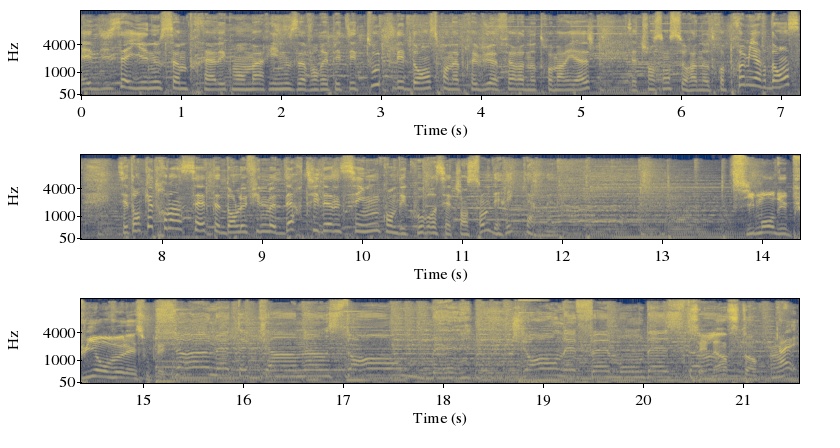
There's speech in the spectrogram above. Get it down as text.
Elle dit ça y est, nous sommes prêts avec mon mari. Nous avons répété toutes les danses qu'on a prévues à faire à notre mariage. Cette chanson sera notre première danse. C'est en 87 dans le film Dirty Dancing qu'on découvre cette chanson d'Eric Carmen. Simon Dupuis en velay, s'il vous plaît. Ce n'était qu'un instant, mais l'instant. Ouais,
